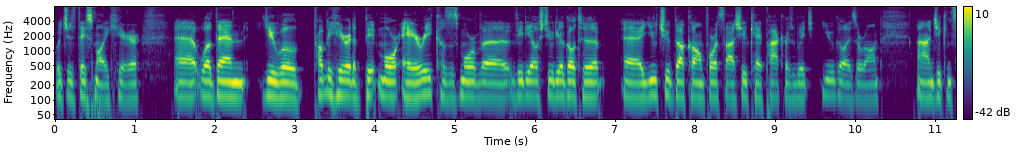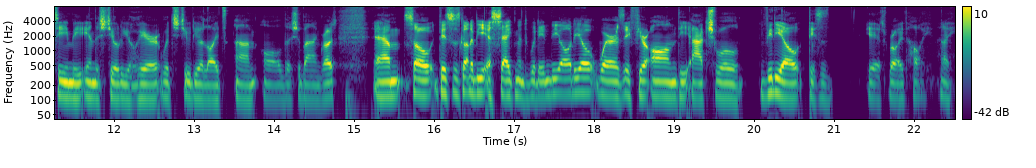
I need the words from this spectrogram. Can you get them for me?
which is this mic here, uh, well, then you will probably hear it a bit more airy because it's more of a video studio. Go to uh, youtube.com forward slash UK Packers, which you guys are on and you can see me in the studio here with studio lights and all the shebang, right? Um, so this is going to be a segment within the audio, whereas if you're on the actual video, this is it, right? Hi, hi,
